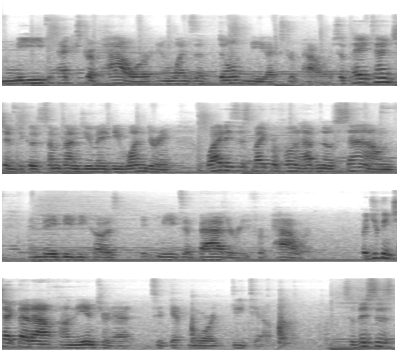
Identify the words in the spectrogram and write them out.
need extra power and ones that don't need extra power. So pay attention because sometimes you may be wondering, why does this microphone have no sound? And maybe because it needs a battery for power. But you can check that out on the internet to get more detail. So this is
